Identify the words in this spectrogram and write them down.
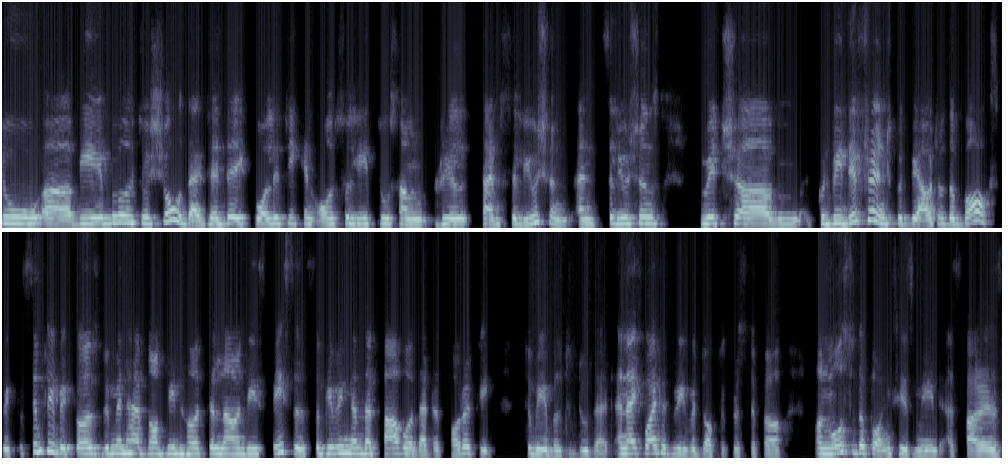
to uh, be able to show that gender equality can also lead to some real-time solutions and solutions which um, could be different, could be out of the box, because, simply because women have not been heard till now in these spaces. So giving them that power, that authority to be able to do that. And I quite agree with Dr. Cristopher on most of the points he's made as far as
